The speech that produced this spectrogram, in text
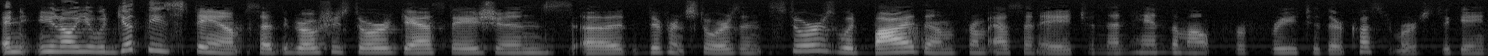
And you know, you would get these stamps at the grocery stores, gas stations, uh, different stores, and stores would buy them from S&H and then hand them out for free to their customers to gain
